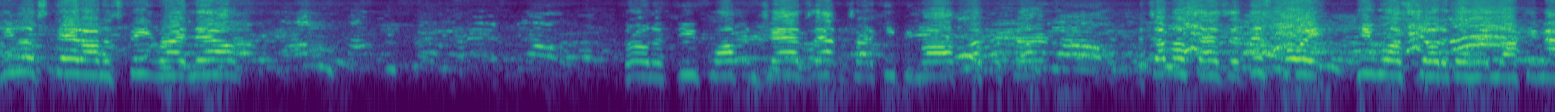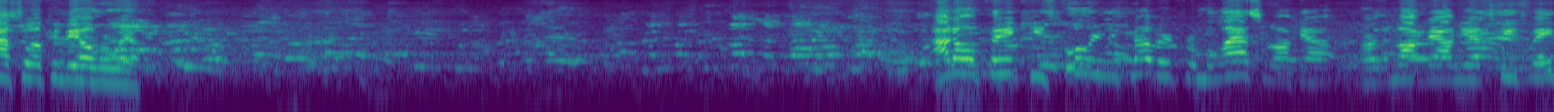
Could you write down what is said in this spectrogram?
He looks dead on his feet right now. Throwing a few flopping jabs out to try to keep him off. Uppercut. It's almost as at this point he wants Joe to go ahead and knock him out so it can be over with. I don't think he's fully recovered from the last knockout or the knockdown yet, excuse me.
